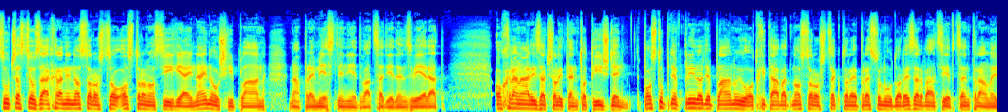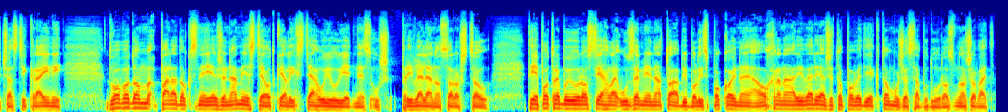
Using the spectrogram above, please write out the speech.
Súčasťou záchrany nosorožcov ostronosích je aj najnovší plán na premiestnenie 21 zvierat. Ochranári začali tento týždeň. Postupne v prírode plánujú odchytávať nosorožce, ktoré presunú do rezervácie v centrálnej časti krajiny. Dôvodom paradoxne je, že na mieste, odkiaľ ich stiahujú, je dnes už priveľa nosorožcov. Tie potrebujú rozsiahle územie na to, aby boli spokojné a ochranári veria, že to povedie k tomu, že sa budú rozmnožovať.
